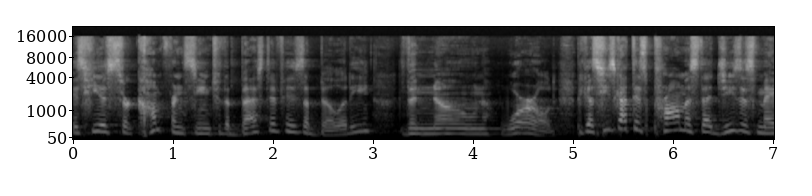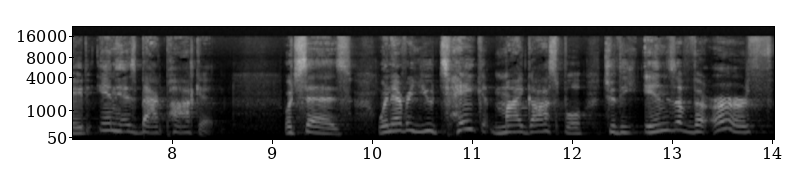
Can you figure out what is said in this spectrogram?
is he is circumferencing to the best of his ability the known world. Because he's got this promise that Jesus made in his back pocket, which says, Whenever you take my gospel to the ends of the earth,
